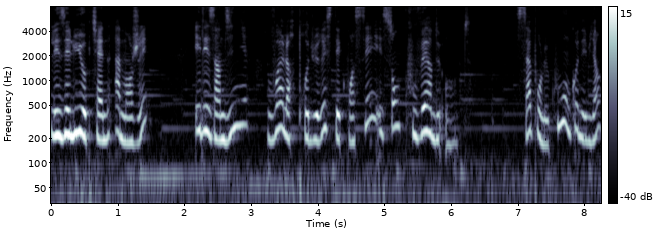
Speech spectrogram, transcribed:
les élus obtiennent à manger, et les indignes voient leurs produits rester coincés et sont couverts de honte. Ça, pour le coup, on connaît bien.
